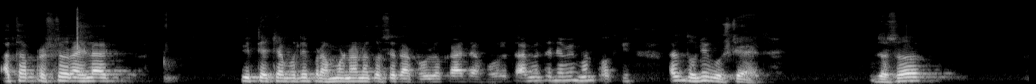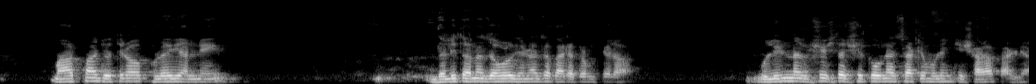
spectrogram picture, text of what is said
आता प्रश्न राहिला की त्याच्यामध्ये ब्राह्मणांना कसं दाखवलं काय दाखवलं तर आम्ही तर नेहमी म्हणतो की आज दोन्ही गोष्टी आहेत. जसं महात्मा ज्योतिराव फुले यांनी दलितांना जवळ घेण्याचा कार्यक्रम केला. मुलींना विशेषतः शिकवण्यासाठी मुलींची शाळा काढल्या.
